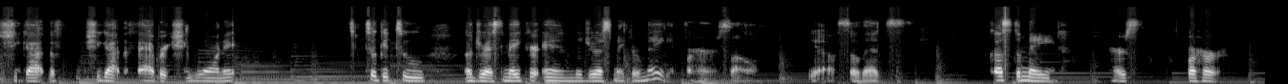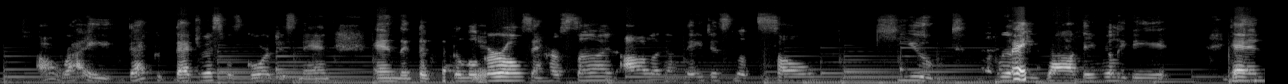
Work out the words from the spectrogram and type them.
she got the she got the fabric she wanted, took it to a dressmaker, and the dressmaker made it for her. So, yeah, so that's custom made her for her. All right, that that dress was gorgeous, man, and the the, the little yeah. girls and her son, all of them, they just looked so cute. Really, y'all, they really did and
